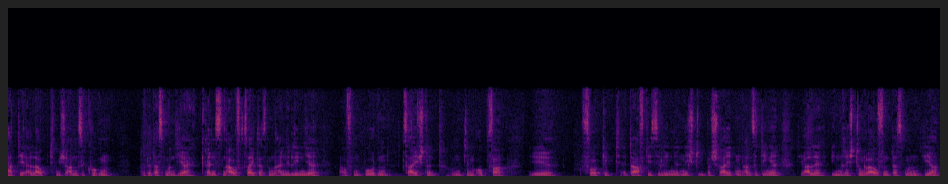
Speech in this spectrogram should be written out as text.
hat dir erlaubt, mich anzugucken, oder dass man hier Grenzen aufzeigt, dass man eine Linie auf den Boden zeichnet und dem Opfer äh, vorgibt, er darf diese Linie nicht überschreiten. Also Dinge, die alle in Richtung laufen, dass man hier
